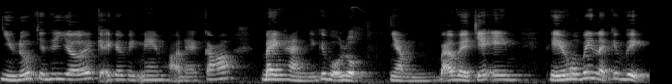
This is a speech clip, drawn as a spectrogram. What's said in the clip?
nhiều nước trên thế giới kể cả Việt Nam họ đã có ban hành những cái bộ luật nhằm bảo vệ trẻ em thì em không biết là cái việc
